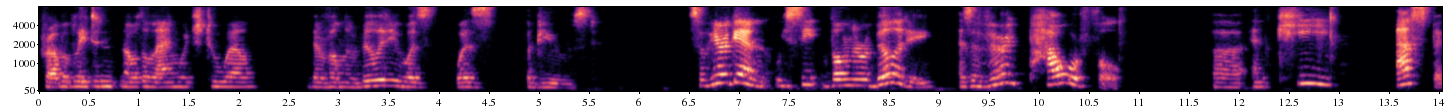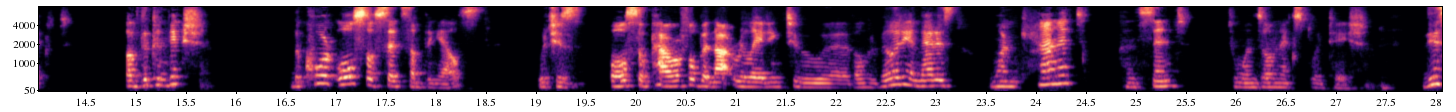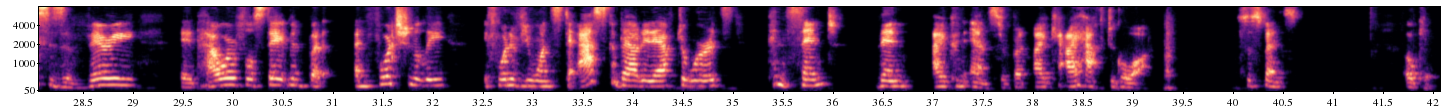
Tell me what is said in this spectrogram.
probably didn't know the language too well. Their vulnerability was, was abused. So here again, we see vulnerability as a very powerful uh, and key aspect of the conviction. The court also said something else, which is also powerful but not relating to uh, vulnerability, and that is one cannot consent to one's own exploitation. This is a very a powerful statement, but unfortunately, if one of you wants to ask about it afterwards, consent, then I can answer, but I, I have to go on. Suspense. Okay.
